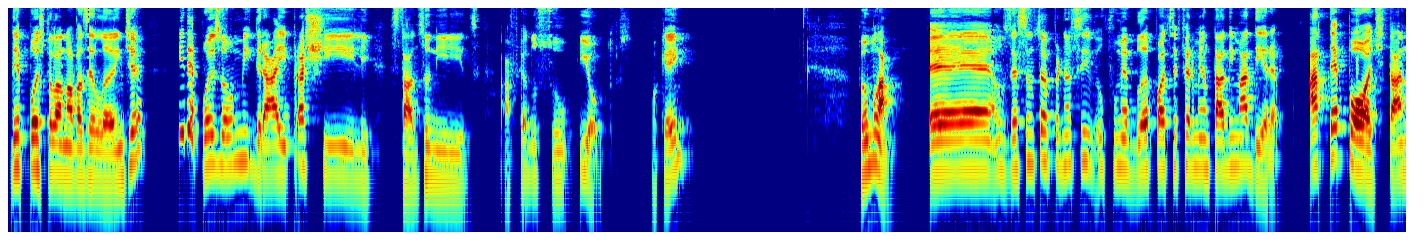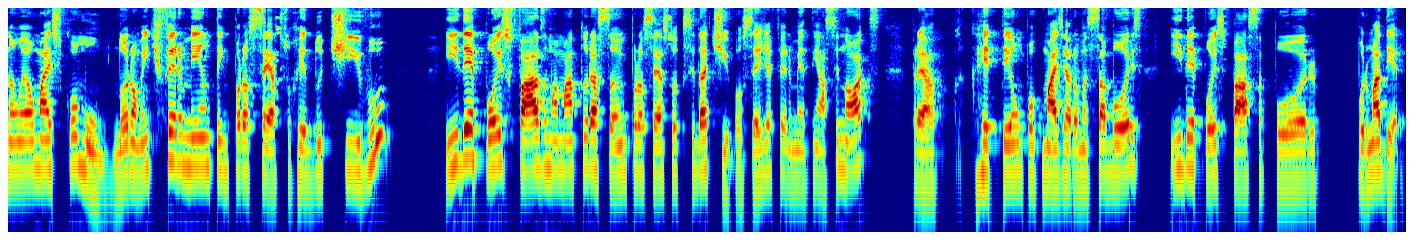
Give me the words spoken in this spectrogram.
depois pela Nova Zelândia e depois vamos migrar aí para Chile, Estados Unidos, África do Sul e outros, ok? Vamos lá. É, os descendentes estão perguntando se o fumé blanc pode ser fermentado em madeira. Até pode, tá? Não é o mais comum. Normalmente fermenta em processo redutivo e depois faz uma maturação em processo oxidativo, ou seja, fermenta em aço inox para reter um pouco mais de aromas e sabores e depois passa por, por madeira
